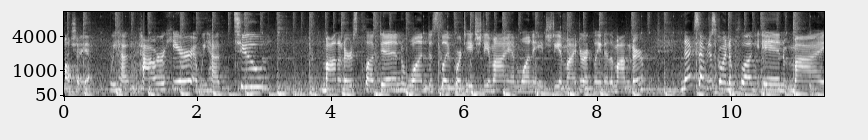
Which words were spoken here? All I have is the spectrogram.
I'll show you. We have power here and we have two monitors plugged in, one DisplayPort to HDMI and one HDMI directly into the monitor. Next I'm just going to plug in my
